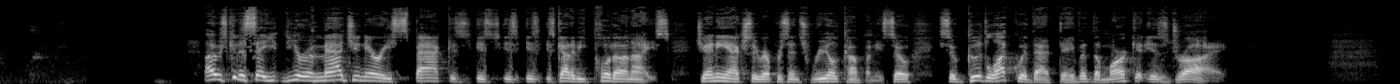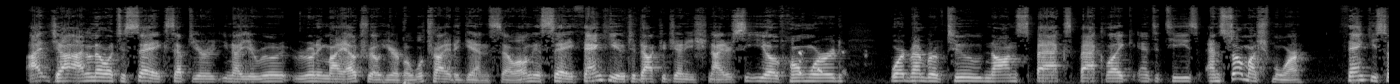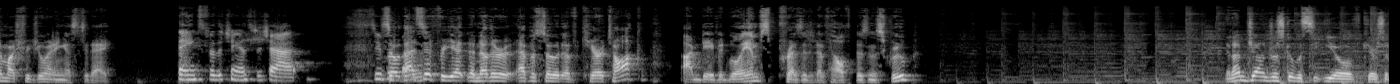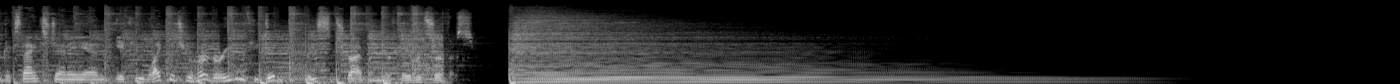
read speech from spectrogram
I was going to say your imaginary SPAC is is is is, is got to be put on ice. Jenny actually represents real companies, so so good luck with that, David. The market is dry. I, John, I don't know what to say except you're you know you're ru- ruining my outro here, but we'll try it again. So I'm going to say thank you to Dr. Jenny Schneider, CEO of Homeward, board member of two non-SPAC SPAC-like entities, and so much more. Thank you so much for joining us today. Thanks for the chance to chat. Super so fun. that's it for yet another episode of CareTalk. I'm David Williams, president of Health Business Group. And I'm John Driscoll, the CEO of CareCentrix. Thanks, Jenny. And if you like what you heard, or even if you didn't, please subscribe on your favorite service.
